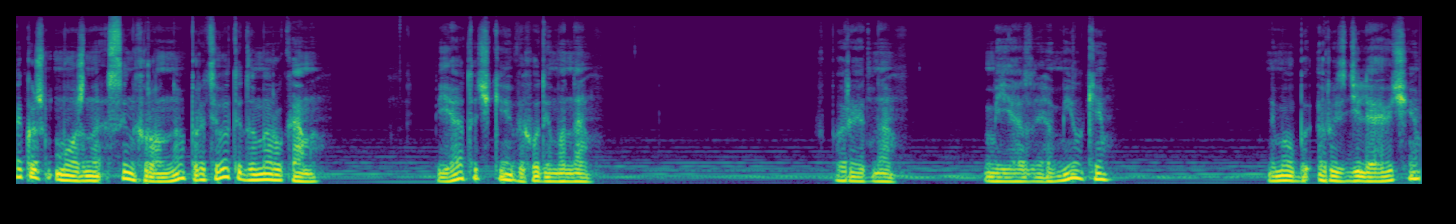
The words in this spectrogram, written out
Також можна синхронно працювати двома руками. П'яточки, виходимо на вперед на м'язи гомілки, немов би розділяючи,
